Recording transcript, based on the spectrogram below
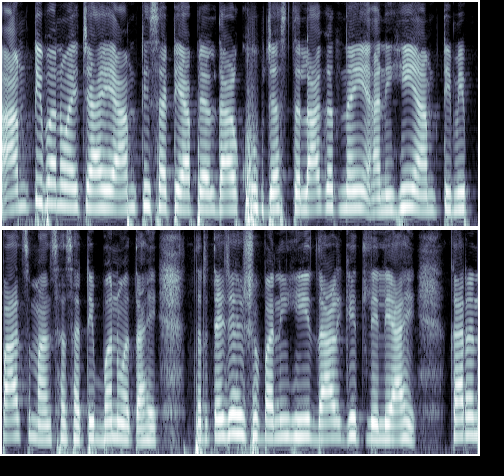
आमटी बनवायची आहे. आमटीसाठी आपल्याला डाळ खूप जास्त लागत नाही आणि ही आमटी मी पाच माणसासाठी बनवत आहे. तर त्याच्या हिशोबाने ही डाळ घेतलेली आहे. कारण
